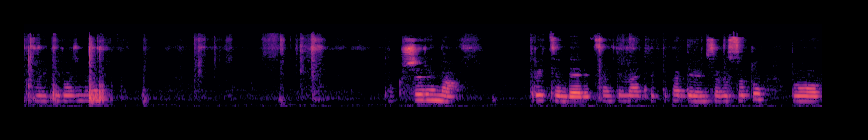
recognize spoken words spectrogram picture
Скажу, які розміри. Так, ширина 39 см. Тепер дивимося висоту по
